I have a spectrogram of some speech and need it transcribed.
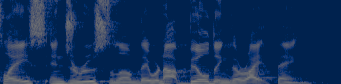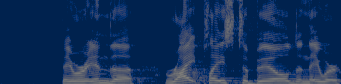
place in Jerusalem, they were not building the right thing. They were in the right place to build, and they were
